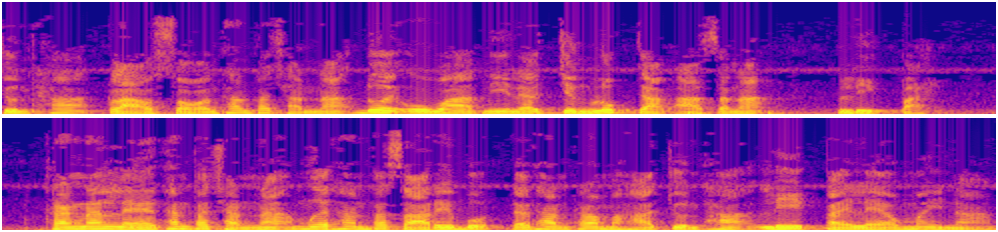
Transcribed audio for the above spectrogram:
จุนทะกล่าวสอนท่านพระชนะ ด้วยโอวาทนี้แล้วจึงลุกจากอาสนะหลีกไป ครั้งนั้นแลท่านพระชนะ เมื่อท่านพระสารีบุตร และท่านพระมหาจุนทะหลีกไปแล้วไม่นาน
